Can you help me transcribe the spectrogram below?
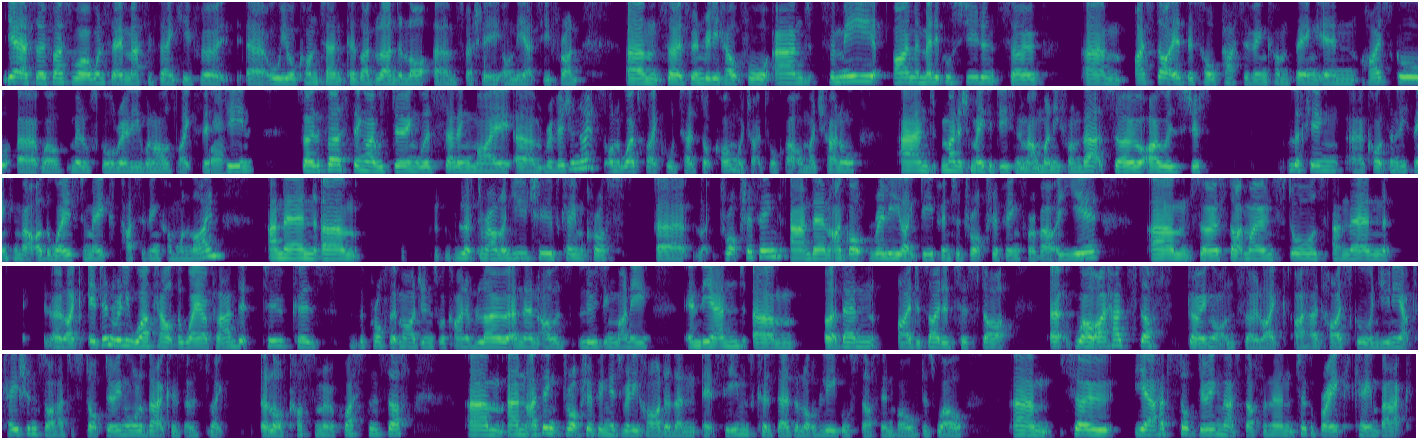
Yeah, so first of all, I want to say a massive thank you for uh, all your content because I've learned a lot, um, especially on the Etsy front. Um, so it's been really helpful. And for me, I'm a medical student. So um, I started this whole passive income thing in high school, uh, well, middle school, really, when I was like 15. Wow. So the first thing I was doing was selling my um, revision notes on a website called tes.com, which I talk about on my channel, and managed to make a decent amount of money from that. So I was just looking, uh, constantly thinking about other ways to make passive income online. And then um, looked around on YouTube, came across uh, like drop shipping, and then I got really like deep into drop shipping for about a year. Um, so I started my own stores, and then you know, like it didn't really work out the way I planned it to because the profit margins were kind of low, and then I was losing money in the end. Um, but then I decided to start. Uh, well, I had stuff going on, so like I had high school and uni applications, so I had to stop doing all of that because there was like a lot of customer requests and stuff. Um, and I think dropshipping is really harder than it seems because there's a lot of legal stuff involved as well. Um, so yeah, I had to stop doing that stuff and then took a break, came back.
